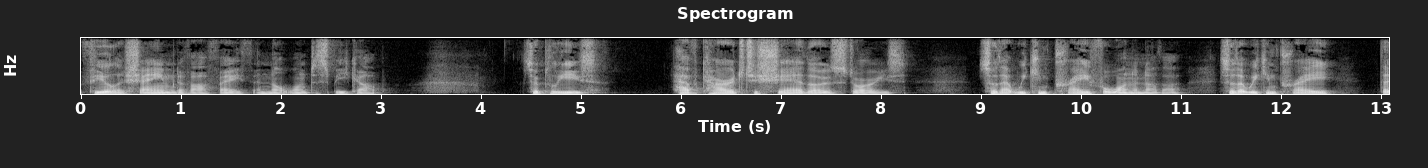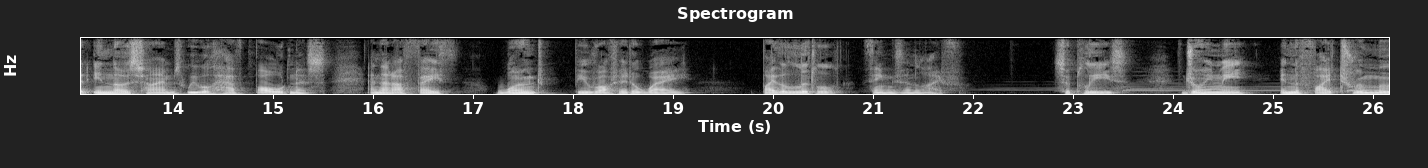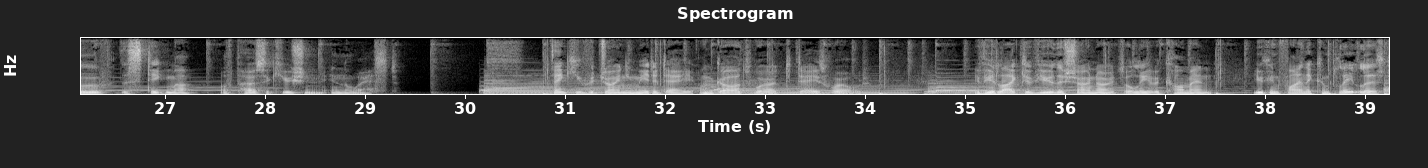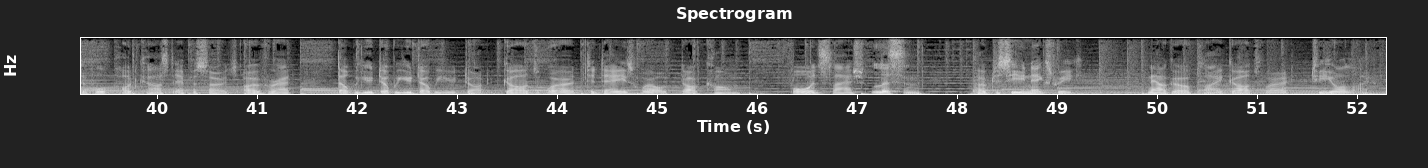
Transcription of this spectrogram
feel ashamed of our faith and not want to speak up. So please, have courage to share those stories so that we can pray for one another, so that we can pray that in those times we will have boldness and that our faith won't be rotted away by the little things in life. So please, join me in the fight to remove the stigma of persecution in the West. Thank you for joining me today on God's Word Today's World. If you'd like to view the show notes or leave a comment, you can find the complete list of all podcast episodes over at www.godswordtodaysworld.com forward slash listen. Hope to see you next week. Now go apply God's Word to your life.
